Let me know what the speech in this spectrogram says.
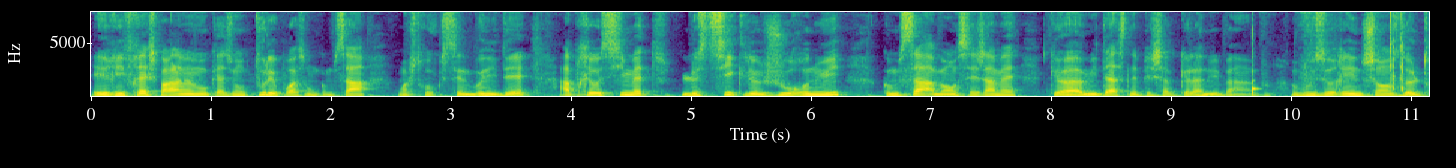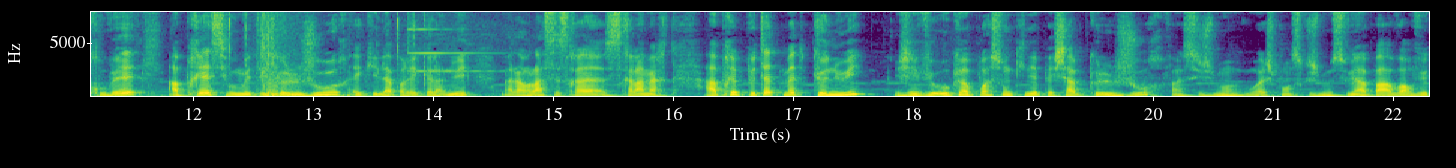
et refresh par la même occasion tous les poissons. Comme ça, moi je trouve que c'est une bonne idée. Après aussi mettre le cycle jour-nuit. Comme ça, ben, on sait jamais que euh, Midas n'est pêchable que la nuit. Ben, vous, aurez une chance de le trouver. Après, si vous mettez que le jour et qu'il apparaît que la nuit, ben, alors là, ce serait, ce serait la merde. Après, peut-être mettre que nuit. J'ai vu aucun poisson qui n'est pêchable que le jour. Enfin, si je ouais, je pense que je me souviens pas avoir vu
